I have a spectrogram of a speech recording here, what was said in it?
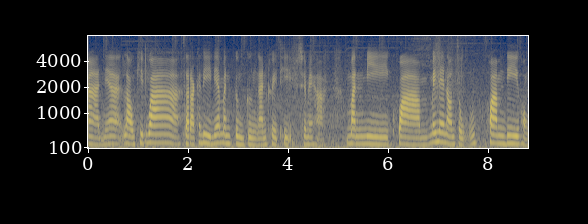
งานเนี่ยเราคิดว่าสารคดีเนี่ยมันกึ่งกึ่งงานครีเอทีฟใช่ไหมคะ มันมีความไม่แน่นอนสูง ความดีของ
